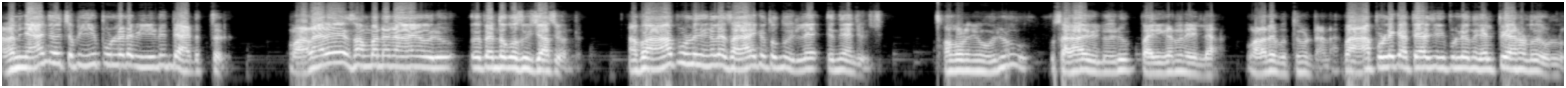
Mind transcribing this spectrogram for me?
അതാണ് ഞാൻ ചോദിച്ചപ്പോ ഈ പുള്ളിയുടെ വീടിന്റെ അടുത്ത് വളരെ സമ്പന്നനായ ഒരു പെന്തക്കോസ് വിശ്വാസിയുണ്ട്. അപ്പൊ ആ പുള്ളി നിങ്ങളെ സഹായിക്കത്തൊന്നും ഇല്ലേ എന്ന് ഞാൻ ചോദിച്ചു. അപ്പോൾ പറഞ്ഞു ഒരു സഹായമില്ല ഒരു പരിഗണനയില്ല. വളരെ ബുദ്ധിമുട്ടാണ്. അപ്പൊ ആ പുള്ളിക്ക് അത്യാവശ്യം ഈ പുള്ളി ഒന്ന് ഹെൽപ്പ് ചെയ്യാനുള്ളതേ ഉള്ളൂ.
